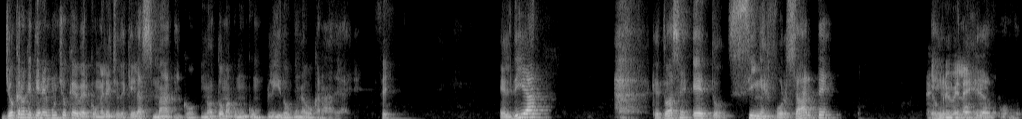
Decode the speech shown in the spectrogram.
yo creo que tiene mucho que ver con el hecho de que el asmático no toma como un cumplido una bocanada de aire. Sí. El día que tú haces esto sin esforzarte, es un privilegio.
